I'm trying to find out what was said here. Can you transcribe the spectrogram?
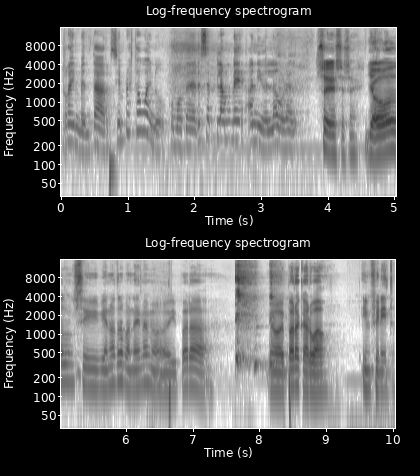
reinventar. Siempre está bueno como tener ese plan B a nivel laboral. Sí, sí, sí. Yo, si viene otra pandemia, me voy para. me voy para. Infinito.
